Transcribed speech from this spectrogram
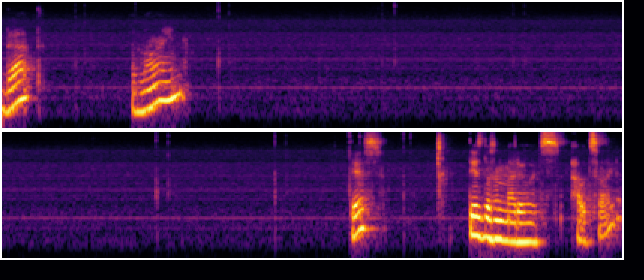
that, a line, this. This doesn't matter it's outside.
